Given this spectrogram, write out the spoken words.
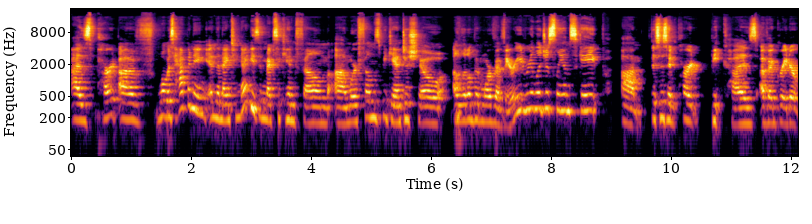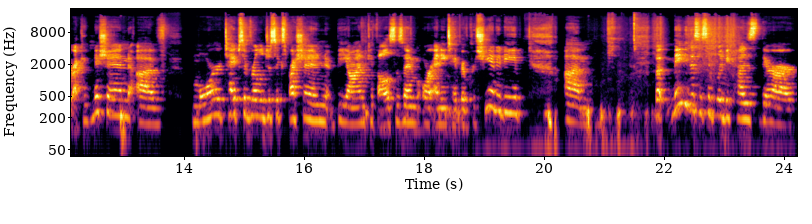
as part of what was happening in the 1990s in Mexican film, um, where films began to show a little bit more of a varied religious landscape. Um, this is in part because of a greater recognition of more types of religious expression beyond Catholicism or any type of Christianity. Um, but maybe this is simply because there are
